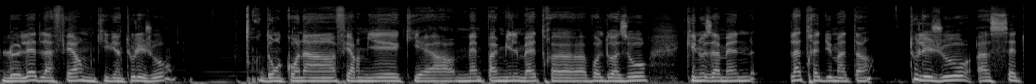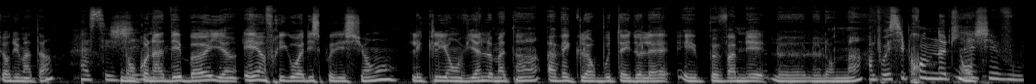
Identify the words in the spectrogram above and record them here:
le lait de la ferme qui vient tous les jours. Donc on a un fermier qui est à même pas 1000 mètres à vol d'oiseau, qui nous amène la traite du matin, tous les jours à 7 heures du matin. Ah, Donc on a des boys et un frigo à disposition. Les clients viennent le matin avec leur bouteille de lait et peuvent amener le, le lendemain. On peut aussi prendre notre lait On- chez vous.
